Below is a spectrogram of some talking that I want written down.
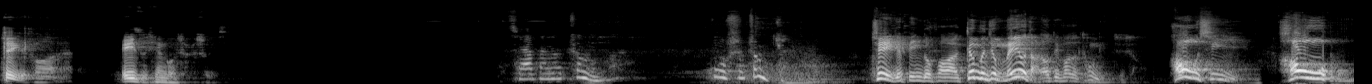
这个方案，A 组先给我阐述一下。加班到这么晚，故事这么卷，这个并购方案根本就没有打到对方的痛点之上，毫无新意，毫无。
